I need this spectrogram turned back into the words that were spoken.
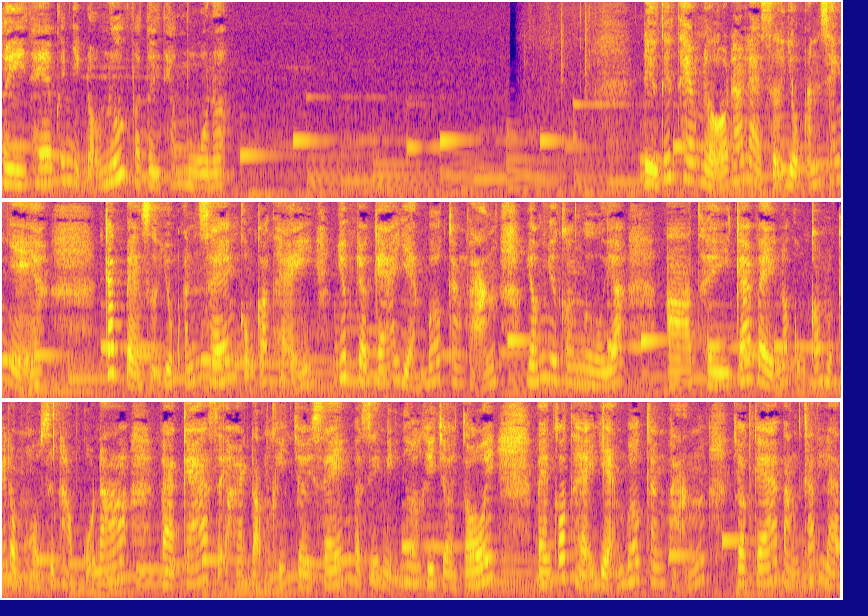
tùy theo cái nhiệt độ nước và tùy theo mùa nữa. Điều tiếp theo nữa đó là sử dụng ánh sáng nhẹ. Cách bạn sử dụng ánh sáng cũng có thể giúp cho cá giảm bớt căng thẳng. Giống như con người á à, thì cá vàng nó cũng có một cái đồng hồ sinh học của nó và cá sẽ hoạt động khi trời sáng và sẽ nghỉ ngơi khi trời tối. Bạn có thể giảm bớt căng thẳng cho cá bằng cách là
